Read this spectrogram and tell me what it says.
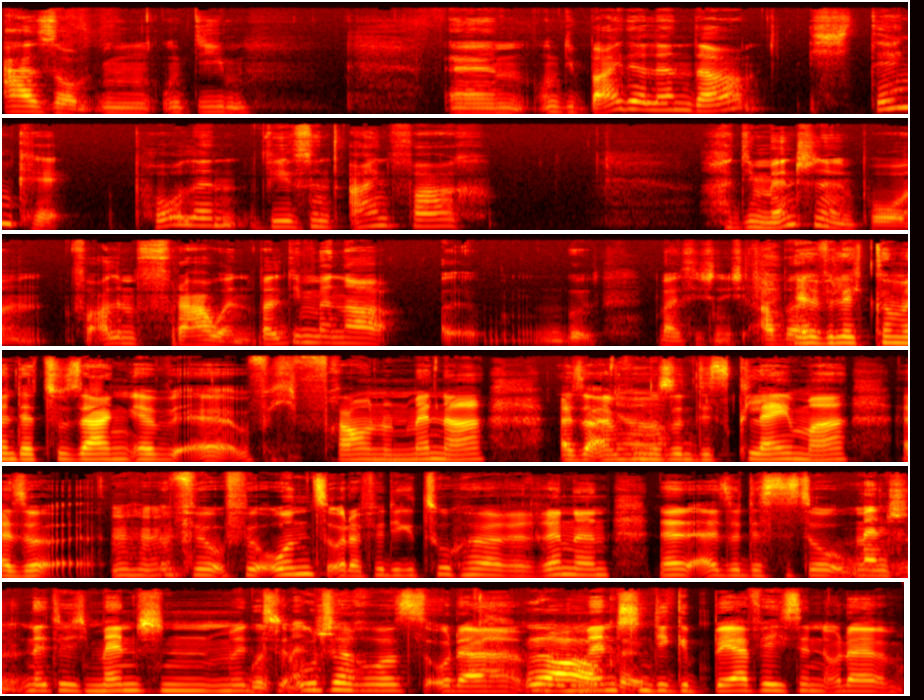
Also, mm, und die, ähm, und die beiden Länder, ich denke, Polen, wir sind einfach, die Menschen in Polen, vor allem Frauen, weil die Männer weiß ich nicht. Aber ja, vielleicht können wir dazu sagen, äh, Frauen und Männer, also einfach ja. nur so ein Disclaimer, also mhm. für, für uns oder für die Zuhörerinnen, ne, also das ist so Menschen. natürlich Menschen mit gut, Uterus oder ja, Menschen, okay. die gebärfähig sind oder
